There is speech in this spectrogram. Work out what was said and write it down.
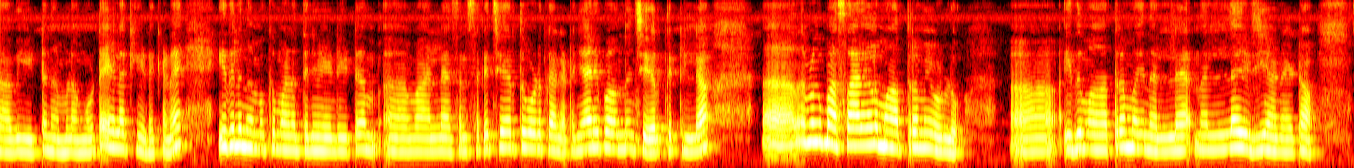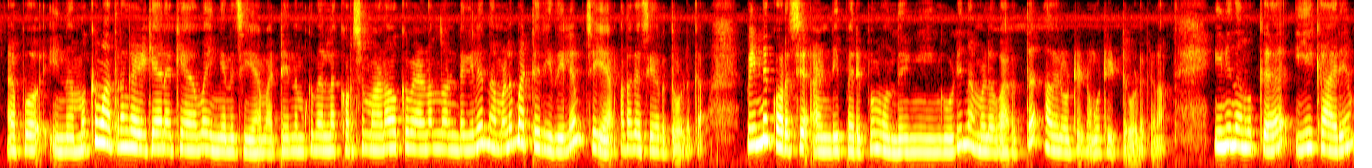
തവിയിട്ട് നമ്മൾ അങ്ങോട്ട് ഇളക്കി എടുക്കണേ. ഇതിൽ നമുക്ക് മണത്തിന് വേണ്ടിയിട്ട് വാനില എസൻസ് ഒക്കെ ചേർത്ത് കൊടുക്കാൻ കേട്ടോ ഞാനിപ്പോൾ ഒന്നും ചേർത്തിട്ടില്ല. നമുക്ക് മസാലകൾ മാത്രമേ ഉള്ളൂ. ഇത് മാത്രം മതി നല്ല നല്ല രുചിയാണ് കേട്ടോ. അപ്പോൾ നമുക്ക് മാത്രം കഴിക്കാനൊക്കെ ആകുമ്പോൾ ഇങ്ങനെ ചെയ്യാം. മറ്റേ നമുക്ക് നല്ല കുറച്ച് മണമൊക്കെ വേണമെന്നുണ്ടെങ്കിൽ നമ്മൾ മറ്റു രീതിയിലും ചെയ്യാം. അതൊക്കെ ചേർത്ത് കൊടുക്കാം. പിന്നെ കുറച്ച് അണ്ടിപ്പരിപ്പും മുന്തിരിങ്ങയും കൂടി നമ്മൾ വറുത്ത് അതിലോട്ട് കൂടി ഇട്ട് കൊടുക്കണം. ഇനി നമുക്ക് ഈ കാര്യം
